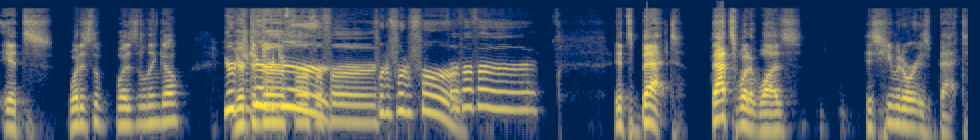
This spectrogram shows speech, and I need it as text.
it's what is the what is the lingo? Your. It's bet. That's what it was. His humidor is bet.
